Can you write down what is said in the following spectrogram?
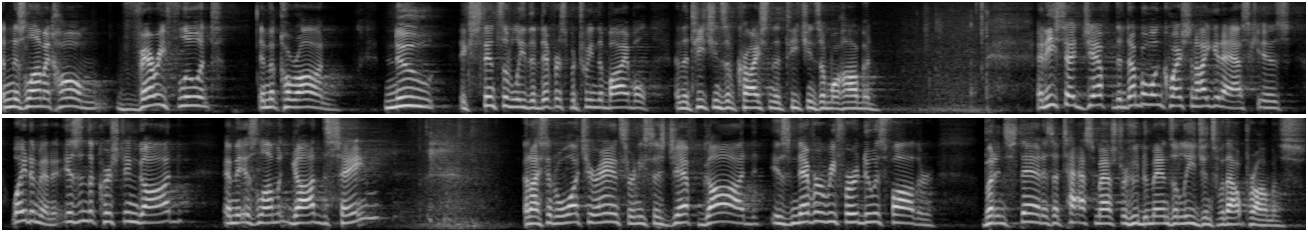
in an Islamic home, very fluent in the Quran, knew extensively the difference between the Bible and the teachings of Christ and the teachings of Muhammad. And he said, Jeff, the number one question I get asked is wait a minute, isn't the Christian God and the Islamic God the same? And I said, Well, what's your answer? And he says, Jeff, God is never referred to as Father, but instead as a taskmaster who demands allegiance without promise.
